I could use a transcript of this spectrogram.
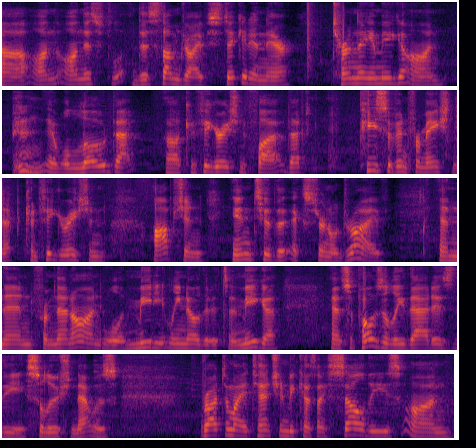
on, on this, this thumb drive, stick it in there, turn the Amiga on, it will load that uh, configuration file, that piece of information, that configuration option into the external drive, and then from then on, we'll immediately know that it's Amiga, and supposedly that is the solution. That was brought to my attention because I sell these on,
